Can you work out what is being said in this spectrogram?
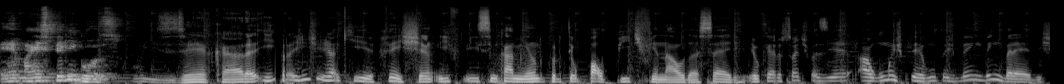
é mais perigoso. Pois é, cara. E pra gente já aqui fechando e, e se encaminhando pro teu palpite final da série, eu quero só te fazer algumas perguntas bem, bem breves.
